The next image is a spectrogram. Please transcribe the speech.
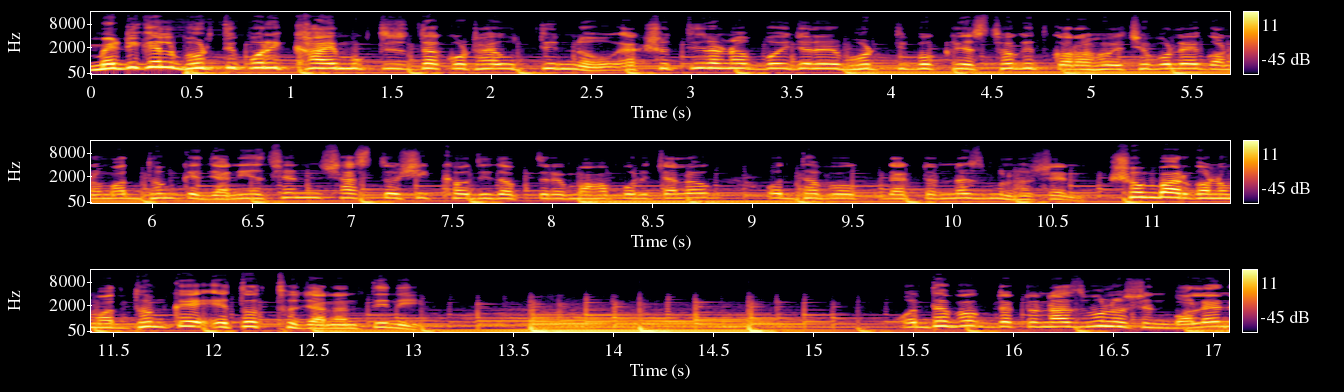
মেডিকেল ভর্তি পরীক্ষায় মুক্তিযোদ্ধা কোঠায় উত্তীর্ণ একশো তিরানব্বই জনের ভর্তি প্রক্রিয়া স্থগিত করা হয়েছে বলে গণমাধ্যমকে জানিয়েছেন স্বাস্থ্য শিক্ষা অধিদপ্তরের মহাপরিচালক অধ্যাপক ডাক্তার নাজমুল হোসেন। সোমবার গণমাধ্যমকে এ তথ্য জানান তিনি। অধ্যাপক ডক্টর নাজমুল হোসেন বলেন,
